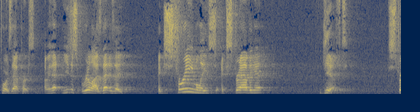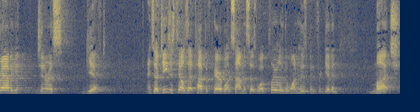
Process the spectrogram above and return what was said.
towards that person. I mean, that, you just realize that is a extremely extravagant gift. Extravagant, generous gift. And so Jesus tells that type of parable, and Simon says, Well, clearly the one who's been forgiven much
